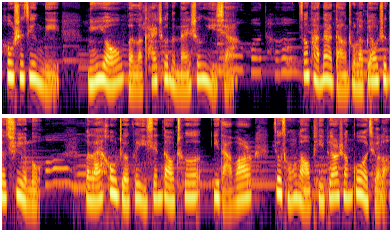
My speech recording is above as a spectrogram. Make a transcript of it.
后视镜里，女友吻了开车的男生一下，桑塔纳挡住了标志的去路。本来后者可以先倒车，一打弯就从老 P 边上过去了。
